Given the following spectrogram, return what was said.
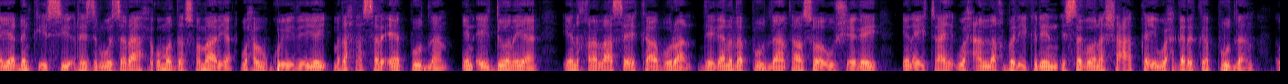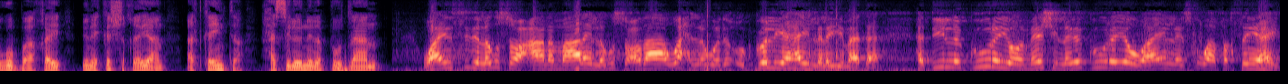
ayaa dhankiisii ra'iisul wasaaraha xukuumadda soomaaliya waxa uu ku eedeeyey madaxda sare ee puntland in ay doonayaan in khalalaase ay ka abuuraan deegaanada puntland taasoo uu sheegay in ay tahay wax aan la aqbali karin isagoona shacabka iyo waxgaradka puntland ugu baaqay inay ka shaqeeyaan adkaynta xasiloonnida puntland waa in sidii lagu soo caanamaalay lagu socdaa wax la wada ogol yahay lala yimaadaa. Haddii la guurayo oo meeshii laga guurayo waa in la isku waafaqsan yahay.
